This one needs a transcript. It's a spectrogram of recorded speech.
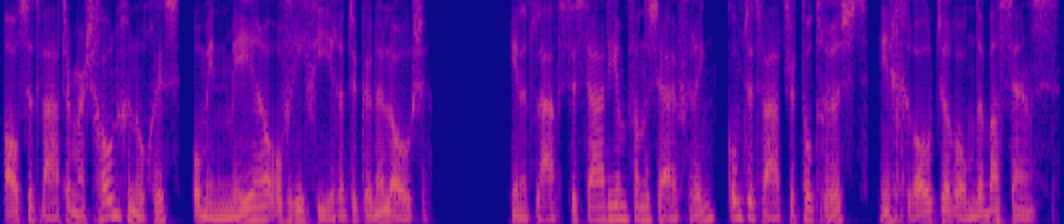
Als het water maar schoon genoeg is om in meren of rivieren te kunnen lozen. In het laatste stadium van de zuivering komt het water tot rust in grote ronde bassins.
